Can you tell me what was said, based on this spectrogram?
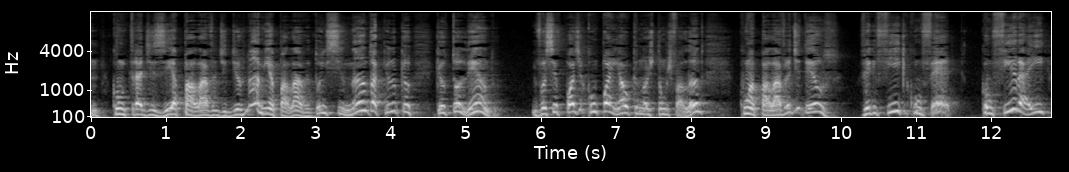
contradizer a palavra de Deus. Não a minha palavra, estou ensinando aquilo que eu estou lendo. E você pode acompanhar o que nós estamos falando com a palavra de Deus. Verifique, confere, confira aí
